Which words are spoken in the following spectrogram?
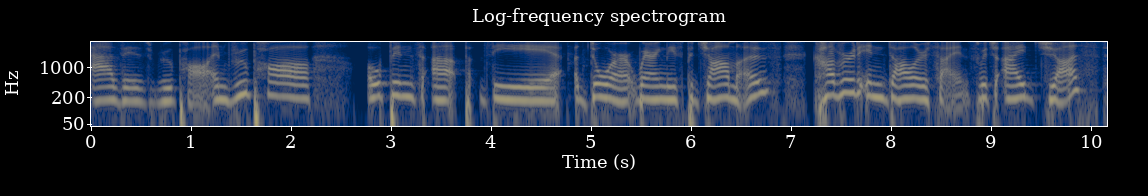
as is RuPaul. And RuPaul opens up the door wearing these pajamas covered in dollar signs, which I just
